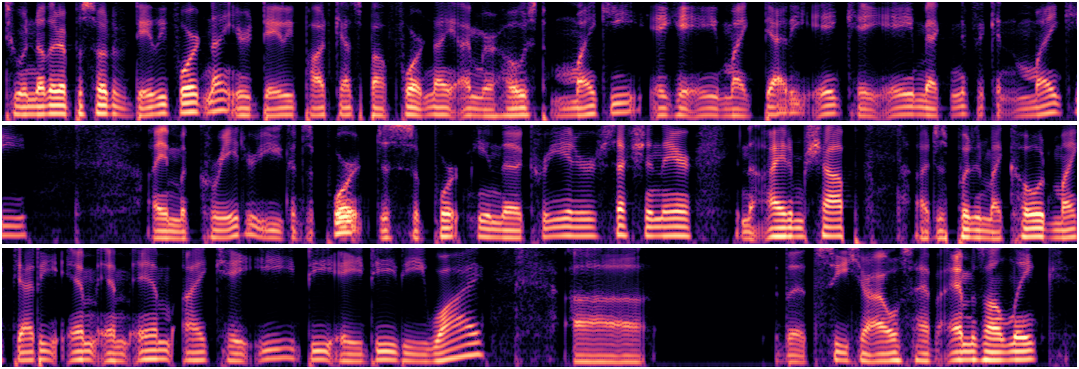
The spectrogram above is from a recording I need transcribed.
to another episode of Daily Fortnite, your daily podcast about Fortnite. I'm your host, Mikey, aka Mike Daddy, aka Magnificent Mikey. I am a creator you can support. Just support me in the creator section there in the item shop. Uh, just put in my code Mike Daddy M M M I K E D A D D Y. Uh, let's see here. I also have Amazon link.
